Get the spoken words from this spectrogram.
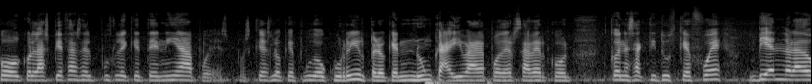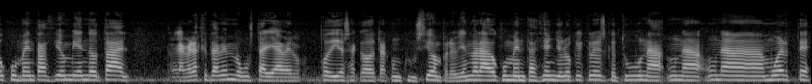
con, las piezas del puzzle que tenía, pues, pues qué es lo que pudo ocurrir, pero que nunca iba a poder saber con, con exactitud qué fue, viendo la documentación, viendo tal. La verdad es que también me gustaría haber podido sacar otra conclusión, pero viendo la documentación yo lo que creo es que tuvo una, una, una muerte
